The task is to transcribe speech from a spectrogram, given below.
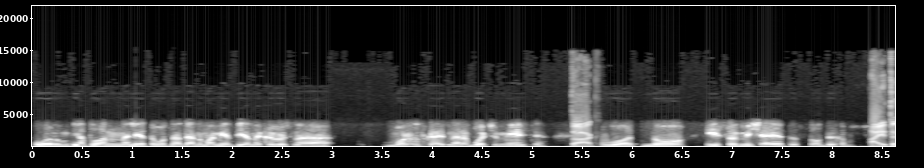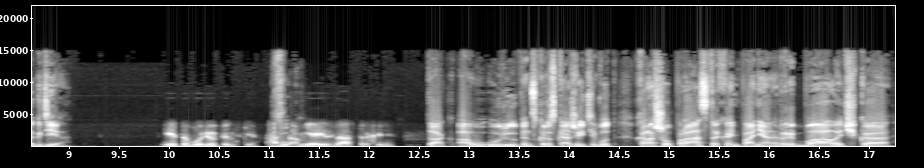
Ой, у меня планы на лето. Вот на данный момент я нахожусь на можно сказать, на рабочем месте. Так. Вот, ну, и совмещаю это с отдыхом. А это где? Это в Урюпинске. А В- сам я из Астрахани. Так, а у Урюпинск, расскажите, вот хорошо, про Астрахань понятно, рыбалочка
